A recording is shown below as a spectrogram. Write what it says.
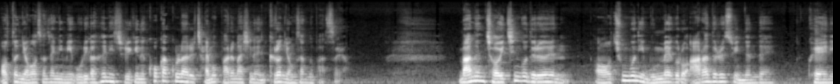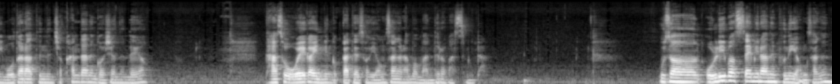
어떤 영어 선생님이 우리가 흔히 즐기는 코카콜라를 잘못 발음하시는 그런 영상도 봤어요. 많은 저희 친구들은 어, 충분히 문맥으로 알아들을 수 있는데 괜히 못 알아듣는 척 한다는 것이었는데요. 다소 오해가 있는 것 같아서 영상을 한번 만들어 봤습니다. 우선 올리버 쌤이라는 분의 영상은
